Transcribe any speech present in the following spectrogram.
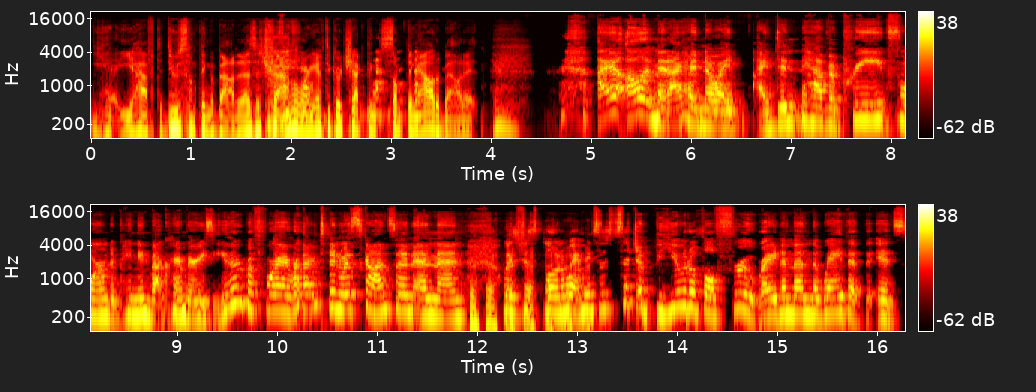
you have to do something about it as a traveler. you have to go check something out about it. I, will admit I had no, I, I didn't have a pre-formed opinion about cranberries either before I arrived in Wisconsin and then was just blown away. I mean, it's such a beautiful fruit, right? And then the way that it's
